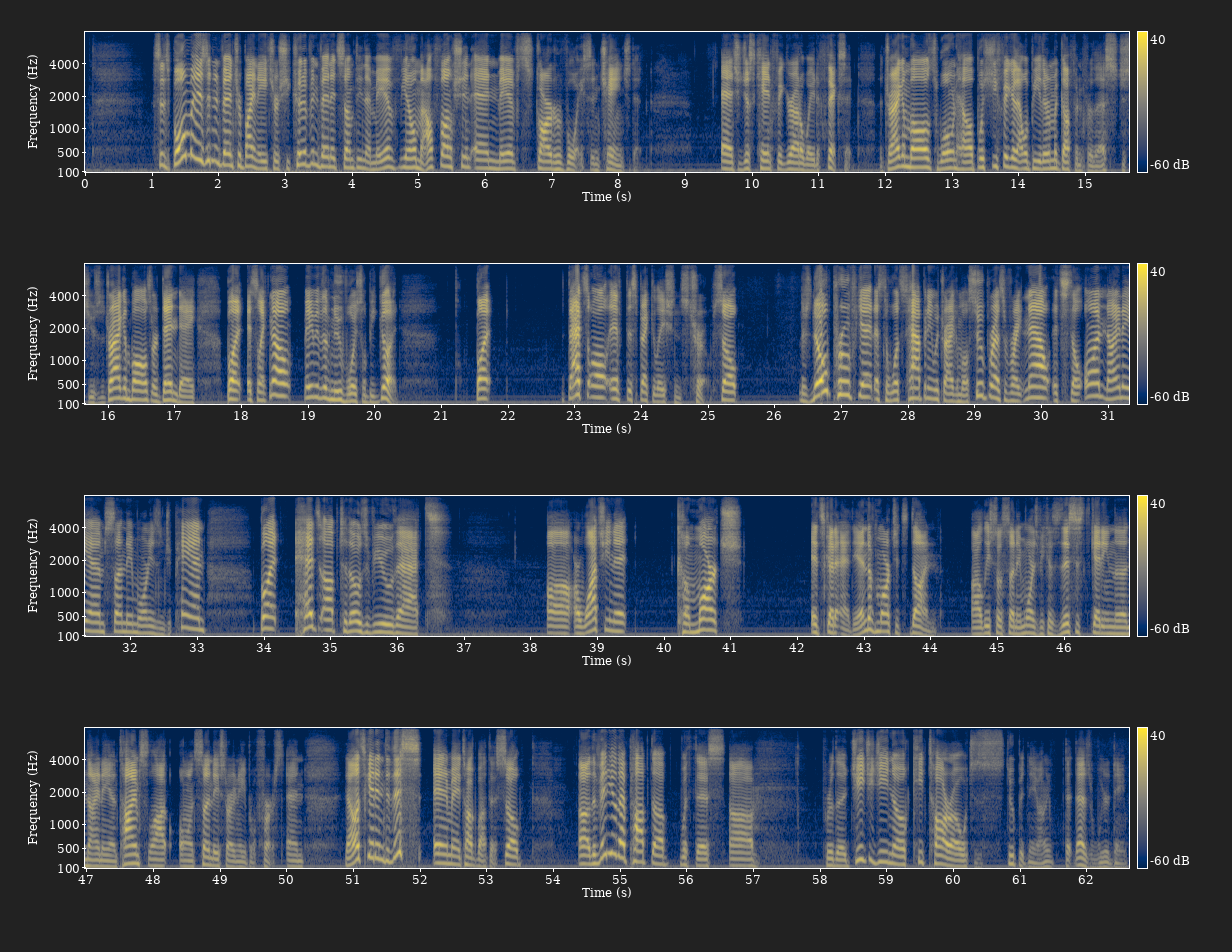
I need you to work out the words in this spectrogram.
Since Bulma is an inventor by nature, she could have invented something that may have, you know, malfunctioned and may have scarred her voice and changed it. And she just can't figure out a way to fix it. The Dragon Balls won't help, which she figured that would be their MacGuffin for this. Just use the Dragon Balls or Dende. But it's like, no, maybe the new voice will be good. But that's all if the speculation's true. So there's no proof yet as to what's happening with Dragon Ball Super as of right now. It's still on 9 a.m. Sunday mornings in Japan. But heads up to those of you that uh, are watching it. Come March, it's going to end. The end of March, it's done uh, at least on Sunday mornings, because this is getting the 9 a.m. time slot on Sunday starting April 1st. And now let's get into this anime and talk about this. So, uh, the video that popped up with this uh, for the Gegege no Kitaro, which is a stupid name. I mean, that, that is a weird name.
